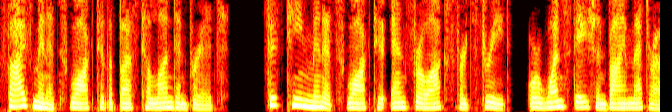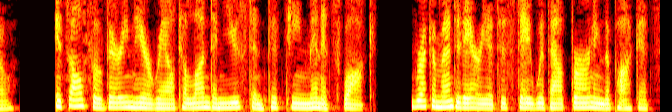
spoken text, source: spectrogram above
5 minutes walk to the bus to London Bridge. 15 minutes walk to Enfro Oxford Street, or one station by Metro. It's also very near rail to London Euston 15 minutes walk. Recommended area to stay without burning the pockets.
